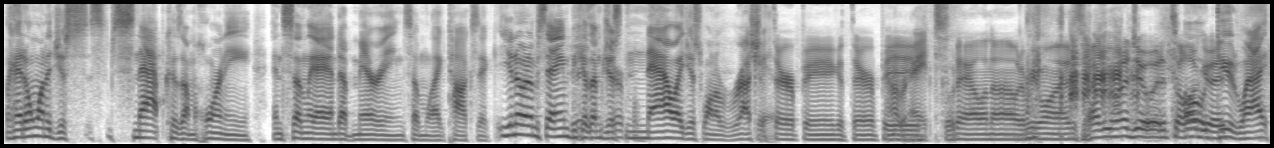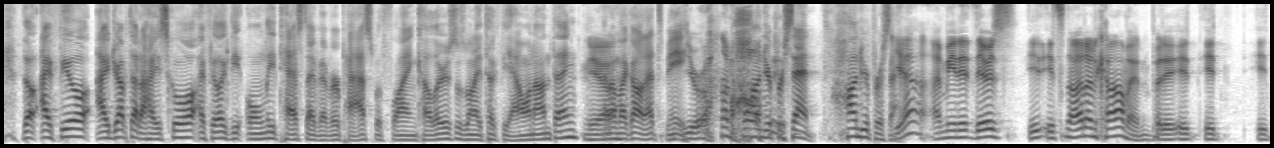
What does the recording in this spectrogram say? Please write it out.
like I don't want to just s- snap because I'm horny and suddenly I end up marrying some like toxic. You know what I'm saying? Because I'm just careful. now I just want to rush Get it. therapy, get therapy. All right. Go to Al-Anon, whatever you want. However you want to do it. It's all Oh, good. dude, when I the I feel I dropped out of high school. I feel like the only test I've ever passed with flying colors was when I took the Al-Anon thing. Yeah. and I'm like, oh, that's me. You're on hundred percent, hundred percent. Yeah, I mean, it, there's it, it's not uncommon, but it, it it it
